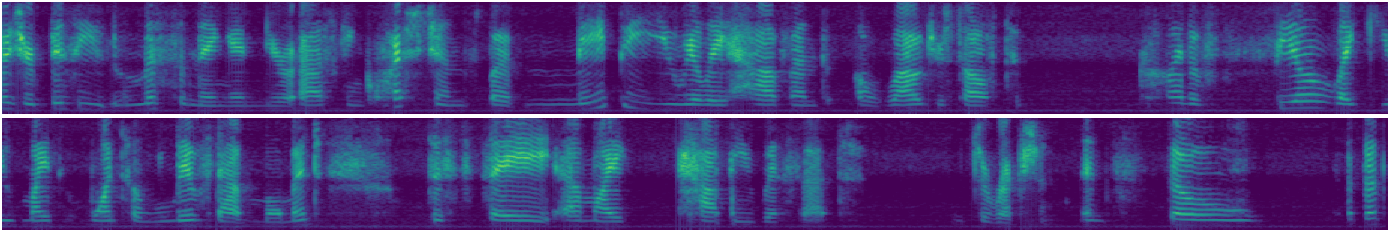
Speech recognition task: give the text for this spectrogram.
because you're busy listening and you're asking questions, but maybe you really haven't allowed yourself to kind of feel like you might want to live that moment to say, Am I happy with that direction? And so that's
